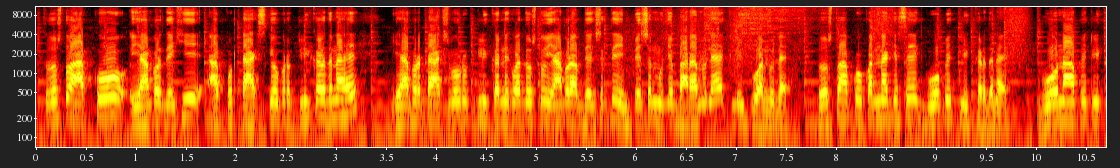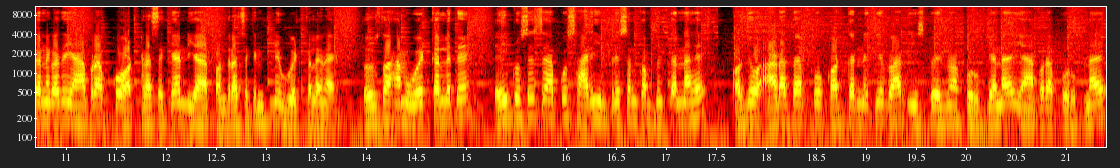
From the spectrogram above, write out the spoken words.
तो दोस्तों, आपको यहाँ पर देखिए, आपको टास्क के ऊपर क्लिक कर देना है। यहाँ पर टैक्स ऊपर क्लिक करने के बाद दोस्तों, यहाँ पर आप देख सकते हैं इंप्रेशन मुझे बारह मिला है क्लिक वन मिला है। दोस्तों, आपको करना कैसे? गो पे क्लिक कर देना है। गो ना पे क्लिक करने के बाद यहाँ पर आपको अठारह सेकंड या पंद्रह सेकंड के लिए वेट कर लेना है। तो दोस्तों, हम वेट कर लेते हैं। यही प्रोसेस से आपको सारी इंप्रेशन कंप्लीट करना है और जो आड़ आता है आपको कट करने के बाद इस पेज में आपको रुक जाना है, यहाँ पर आपको रुकना है।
